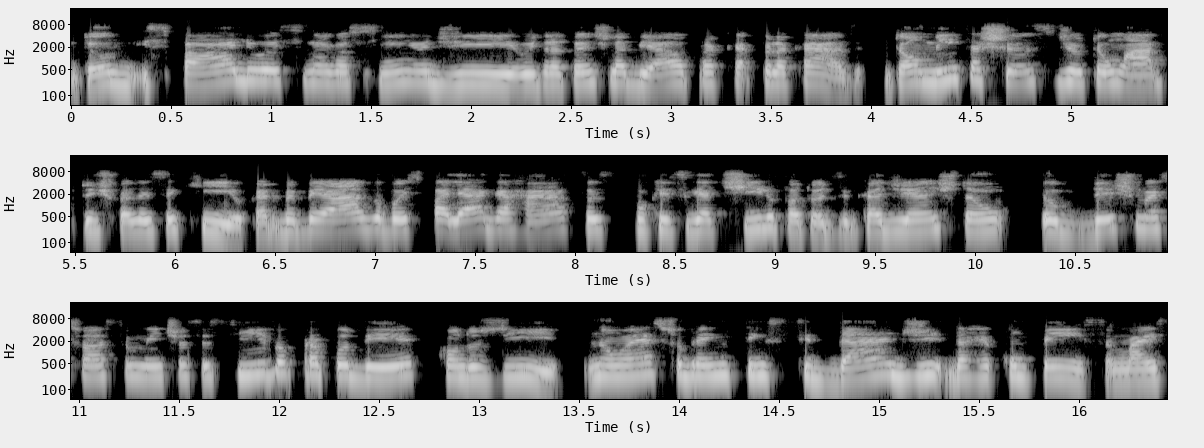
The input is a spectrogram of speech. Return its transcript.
Então, eu espalho esse negocinho de o hidratante labial pra, pela casa. Então, aumenta a chance de eu ter um hábito de fazer isso aqui. Eu quero beber água, vou espalhar garrafas, porque esse gatilho, fator desencadeante, então eu deixo mais facilmente acessível para poder conduzir. Não é sobre a intensidade da recompensa, mas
